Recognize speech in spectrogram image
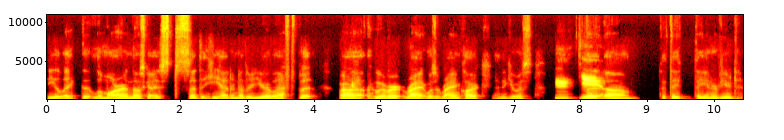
feel like that Lamar and those guys said that he had another year left, but uh yeah. whoever Ryan was it Ryan Clark? I think it was. Mm, yeah, that. Um that they they interviewed.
